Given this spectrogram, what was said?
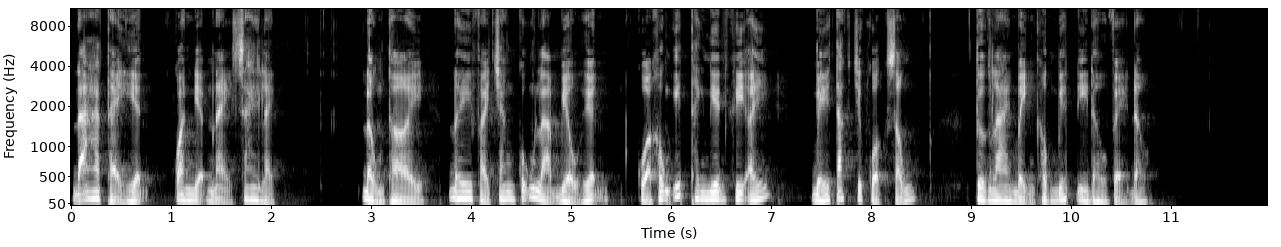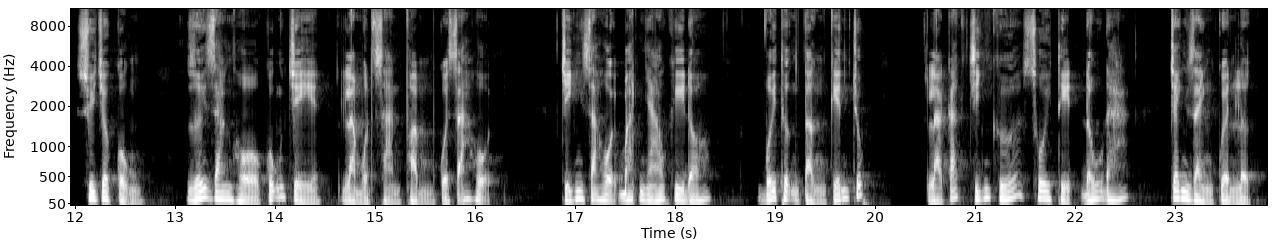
đã thể hiện quan niệm này sai lệch. Đồng thời, đây phải chăng cũng là biểu hiện của không ít thanh niên khi ấy bế tắc trước cuộc sống, tương lai mình không biết đi đâu về đâu. Suy cho cùng, dưới giang hồ cũng chỉ là một sản phẩm của xã hội. Chính xã hội bát nháo khi đó, với thượng tầng kiến trúc là các chính khứa sôi thịt đấu đá, tranh giành quyền lực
